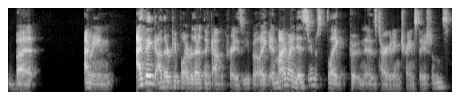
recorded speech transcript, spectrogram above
but I mean, I think other people over there think I'm crazy, but like in my mind, it seems like Putin is targeting train stations,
